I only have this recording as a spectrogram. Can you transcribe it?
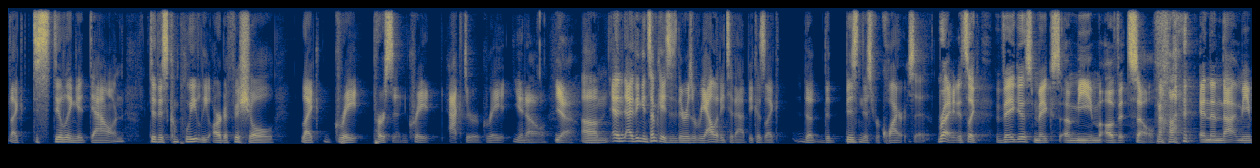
like distilling it down to this completely artificial, like great person, great actor, great, you know. Yeah. Um, and I think in some cases there is a reality to that because like the the business requires it. Right. It's like Vegas makes a meme of itself. And then that meme,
